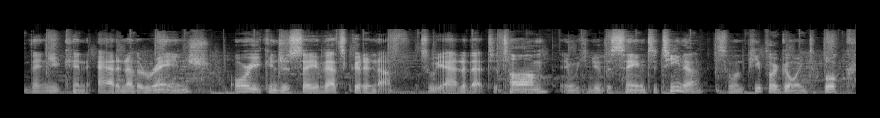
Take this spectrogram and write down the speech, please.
then you can add another range, or you can just say that's good enough. So we added that to Tom, and we can do the same to Tina. So when people are going to book,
